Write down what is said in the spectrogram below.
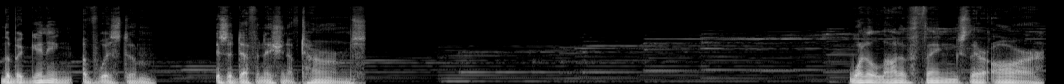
The beginning of wisdom is a definition of terms. What a lot of things there are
